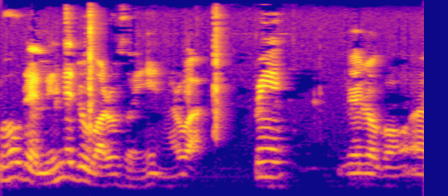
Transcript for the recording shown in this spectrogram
မဟုတ်တဲ့ limit တို့ဘာလို့ဆိုရင်ငါတို့က pin လဲတော့ကောအဲ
